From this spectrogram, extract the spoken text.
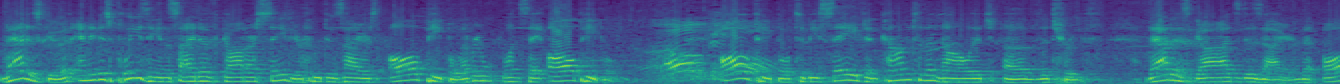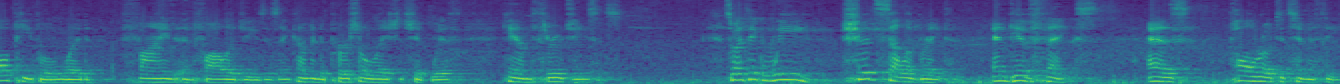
That is good, and it is pleasing in the sight of God our Savior, who desires all people, everyone say, all people, All people. all people to be saved and come to the knowledge of the truth. That is God's desire, that all people would find and follow Jesus and come into personal relationship with him through Jesus. So I think we should celebrate and give thanks as Paul wrote to Timothy.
